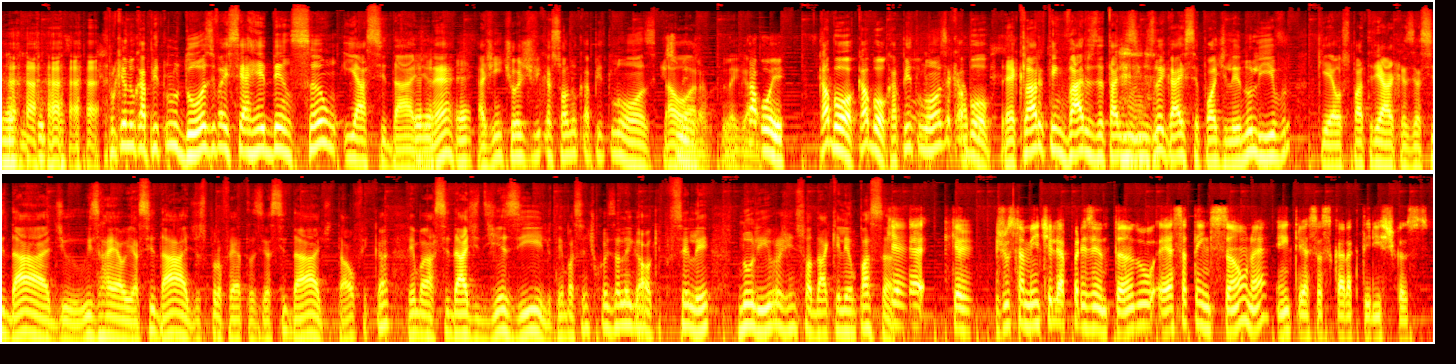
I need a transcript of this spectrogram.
É, Porque no capítulo 12 vai ser a redenção e a cidade, é, né? É. A gente hoje fica só no capítulo 11. Isso da hora. Mesmo. Legal. Acabou aí. Acabou, acabou. Capítulo 11 acabou. É claro que tem vários detalhezinhos legais que você pode ler no livro, que é os patriarcas e a cidade, o Israel e a cidade, os profetas e a cidade e tal. Fica, tem a cidade de exílio, tem bastante coisa legal aqui para você ler. No livro a gente só dá aquele ampassando. Que é, que é justamente ele apresentando essa tensão, né, entre essas características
